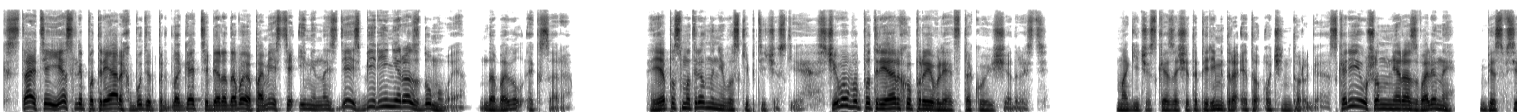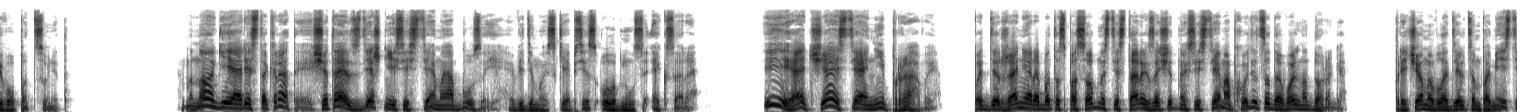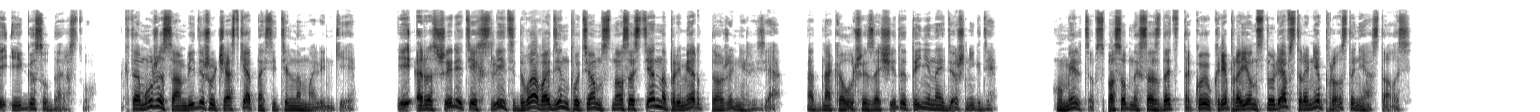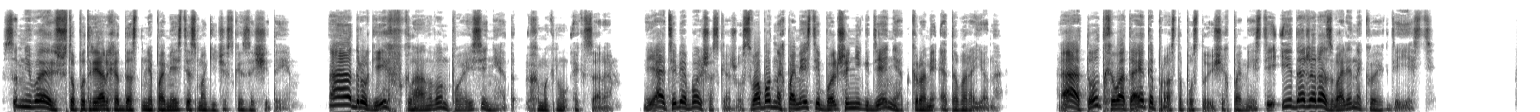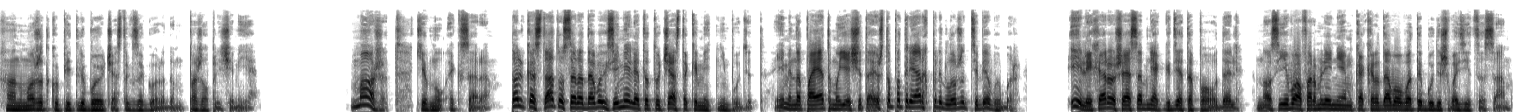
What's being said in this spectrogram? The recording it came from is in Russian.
Кстати, если патриарх будет предлагать тебе родовое поместье именно здесь, бери не раздумывая», — добавил Эксара. Я посмотрел на него скептически. С чего бы патриарху проявлять такую щедрость? Магическая защита периметра — это очень дорого. Скорее уж он мне развалины без всего подсунет. «Многие аристократы считают здешние системы обузой», — видимый скепсис улыбнулся Эксара. И отчасти они правы. Поддержание работоспособности старых защитных систем обходится довольно дорого. Причем и владельцам поместья, и государству. К тому же, сам видишь, участки относительно маленькие. И расширить их, слить два в один путем сноса стен, например, тоже нельзя. Однако лучшей защиты ты не найдешь нигде. Умельцев, способных создать такой укрепрайон с нуля, в стране просто не осталось. Сомневаюсь, что патриарх отдаст мне поместье с магической защитой. А других в клановом поясе нет, — хмыкнул Эксара. Я тебе больше скажу. Свободных поместий больше нигде нет, кроме этого района. А тут хватает и просто пустующих поместий, и даже развалины кое-где есть. Он может купить любой участок за городом, — пожал плечами я. «Может», — кивнул Эксара. Только статуса родовых земель этот участок иметь не будет. Именно поэтому я считаю, что патриарх предложит тебе выбор. Или хороший особняк где-то поодаль, но с его оформлением как родового ты будешь возиться сам.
